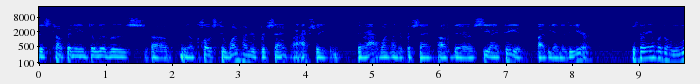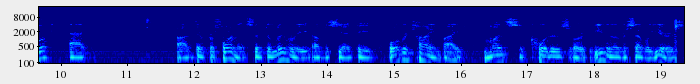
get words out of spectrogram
this company delivers, uh, you know, close to 100%. Actually, they're at 100% of their CIP by the end of the year because they're able to look at uh, their performance, their delivery of the CIP over time by months, quarters, or even over several years,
